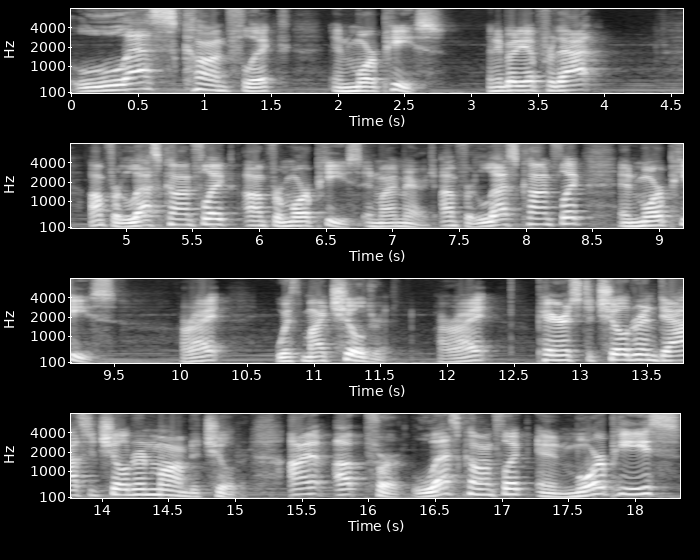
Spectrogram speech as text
less conflict and more peace. Anybody up for that? I'm for less conflict, I'm for more peace in my marriage. I'm for less conflict and more peace. All right? With my children. All right? Parents to children, dads to children, mom to children. I'm up for less conflict and more peace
